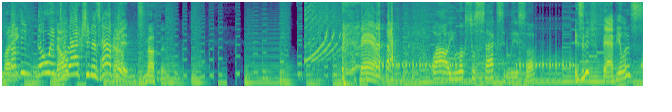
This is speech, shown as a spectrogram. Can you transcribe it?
Like- nothing. No interaction has happened. Nothing. Bam. Wow, you look so sexy, Lisa. Isn't it fabulous?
